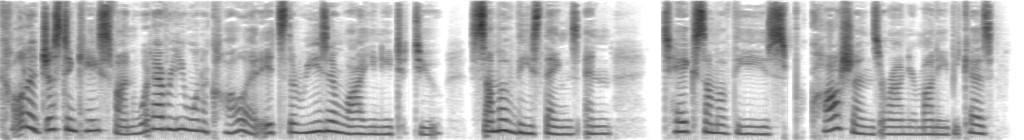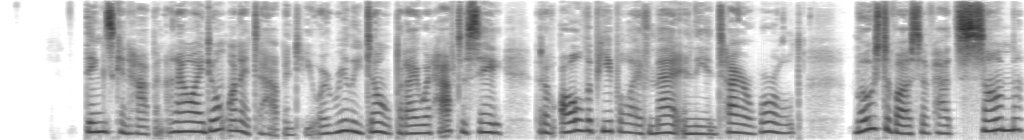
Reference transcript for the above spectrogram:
call it a just in case fund, whatever you want to call it. It's the reason why you need to do some of these things and take some of these precautions around your money because things can happen. And now, I don't want it to happen to you. I really don't. But I would have to say that of all the people I've met in the entire world, most of us have had some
